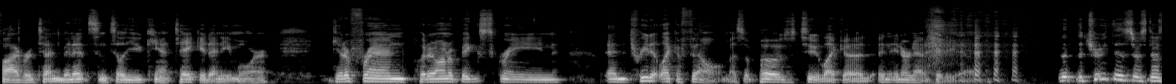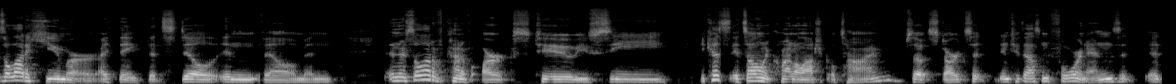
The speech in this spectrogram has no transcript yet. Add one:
five or 10 minutes until you can't take it anymore. Get a friend, put it on a big screen, and treat it like a film as opposed to like a, an internet video. the, the truth is there's there's a lot of humor I think that's still in film and and there's a lot of kind of arcs too. You see because it's all in chronological time. So it starts at in 2004 and ends at, at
